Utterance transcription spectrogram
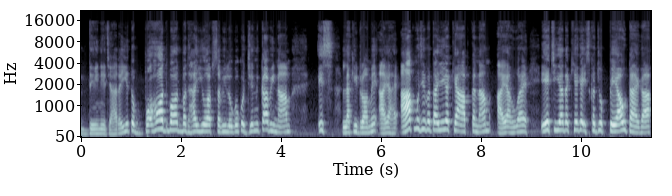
देने जा रही है। तो बहुत बहुत बधाई हो आप सभी लोगों को, जिनका भी नाम इस लकी ड्रॉ में आया है। आप मुझे बताइएगा क्या आपका नाम आया हुआ है? एक चीज़ याद रखिएगा, इसका जो पे आउट आएगा,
